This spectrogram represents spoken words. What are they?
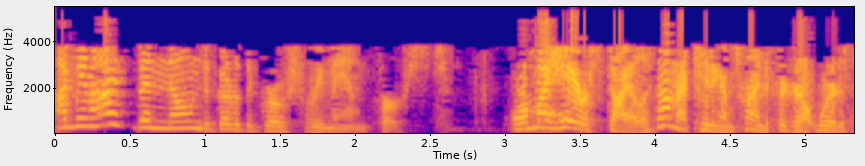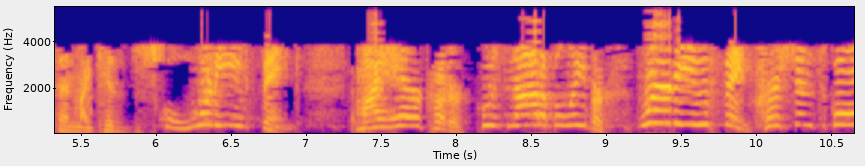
I mean, I've been known to go to the grocery man first. Or my hairstylist. I'm not kidding. I'm trying to figure out where to send my kids to school. What do you think? My hair cutter, who's not a believer. Where do you think? Christian school,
